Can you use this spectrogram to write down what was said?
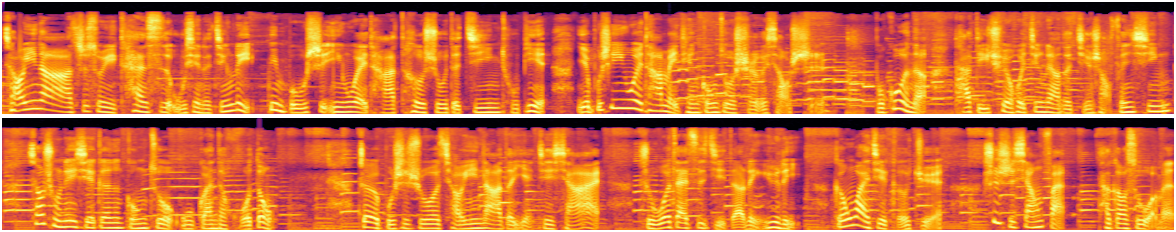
乔伊娜之所以看似无限的精力，并不是因为她特殊的基因突变，也不是因为她每天工作十二个小时。不过呢，她的确会尽量的减少分心，消除那些跟工作无关的活动。这不是说乔伊娜的眼界狭隘，只窝在自己的领域里，跟外界隔绝。事实相反，他告诉我们，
